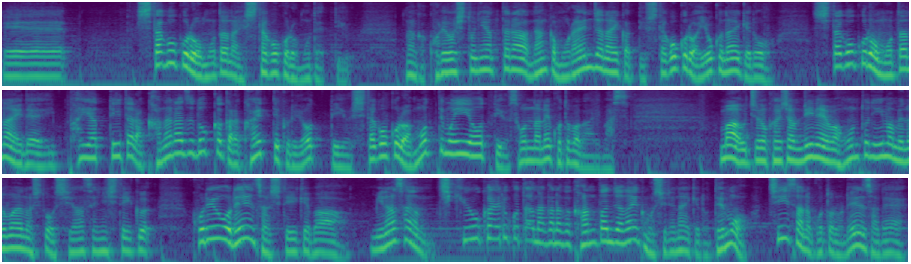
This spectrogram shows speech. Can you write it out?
えー、下心を持たない下心を持てっていう。なんかこれを人にやったらなんかもらえんじゃないかっていう下心は良くないけど下心を持たないでいっぱいやっていたら必ずどっかから帰ってくるよっていう下心は持ってもいいよっていうそんなね言葉があります。まあうちの会社の理念は本当に今目の前の人を幸せにしていく。これを連鎖していけば皆さん地球を変えることはなかなか簡単じゃないかもしれないけどでも小さなことの連鎖で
